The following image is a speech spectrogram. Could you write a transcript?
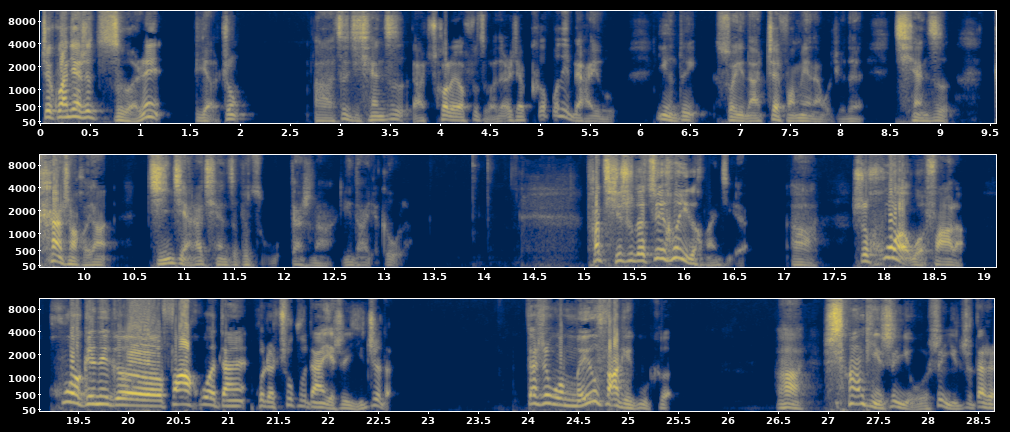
这关键是责任比较重啊，自己签字啊，错了要负责的，而且客户那边还有应对，所以呢，这方面呢，我觉得签字看上好像仅检查签字不足，但是呢，应当也够了。他提出的最后一个环节啊，是货我发了，货跟那个发货单或者出库单也是一致的。但是我没有发给顾客，啊，商品是有是一致，但是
